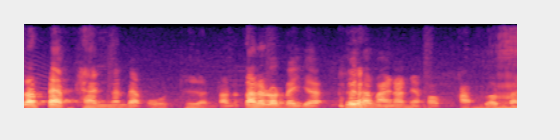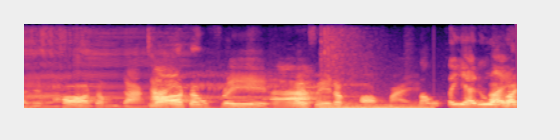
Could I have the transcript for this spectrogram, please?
แล้วแบบแข่งกันแบบโอ้เถื่อน ตอนนั้นตอนนั้นรถไม่เยอะ คือสมัยนั้นเนี่ยพอขับรถไปเนี่ยท่อต้องดังใช่ล้อต้องฟรีอ่า ไม่ฟรีต้องออกใหม่ต้องเตี้ยด้วแล้วยพอ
